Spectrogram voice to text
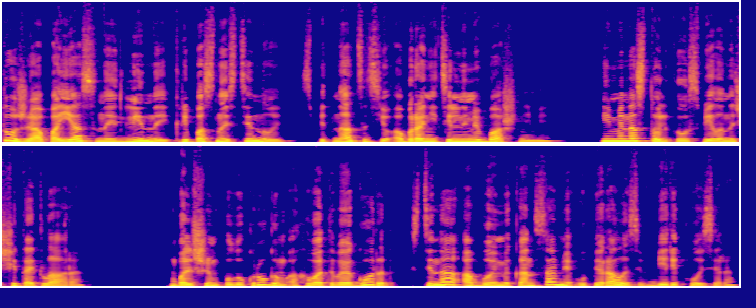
тоже опоясанной длинной крепостной стеной с пятнадцатью оборонительными башнями. Именно столько успела насчитать Лара. Большим полукругом, охватывая город, стена обоими концами упиралась в берег озера.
